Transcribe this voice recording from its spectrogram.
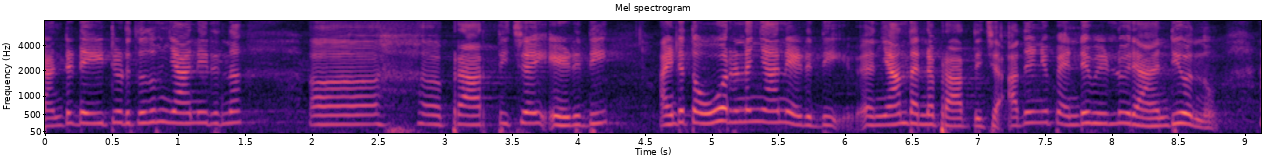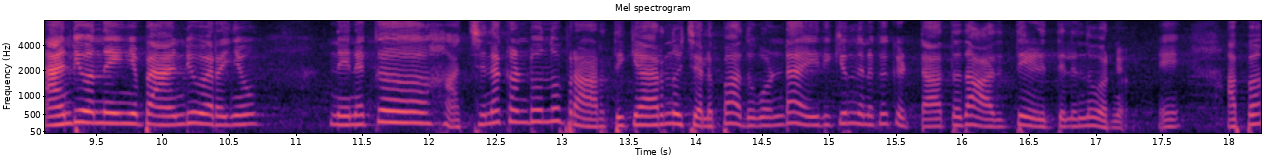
രണ്ട് ഡേറ്റ് എടുത്തതും ഞാനിരുന്ന് പ്രാർത്ഥിച്ച് എഴുതി അതിന്റെ തോരെണ്ണം ഞാൻ എഴുതി ഞാൻ തന്നെ പ്രാർത്ഥിച്ച്. അത് കഴിഞ്ഞപ്പോൾ എന്റെ വീട്ടിൽ ഒരു ആന്റി വന്നു. ആന്റി വന്നു കഴിഞ്ഞപ്പോൾ ആന്റി പറഞ്ഞു നിനക്ക് അച്ഛനെ കണ്ടുവന്നു പ്രാർത്ഥിക്കാമായിരുന്നു ചിലപ്പോൾ അതുകൊണ്ടായിരിക്കും നിനക്ക് കിട്ടാത്തത് ആദ്യത്തെ എഴുത്തിലെന്ന് പറഞ്ഞു. ഏ അപ്പം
